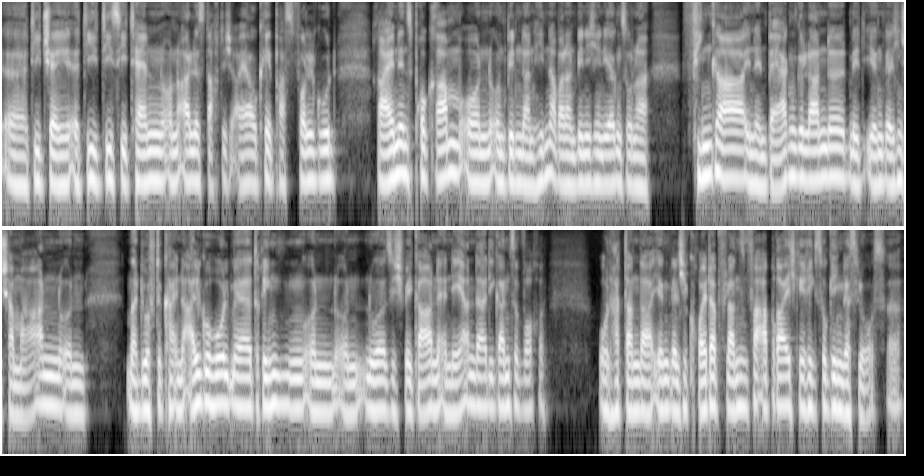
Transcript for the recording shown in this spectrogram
äh, DJ, äh, DC-10 und alles. Dachte ich, ah ja, okay, passt voll gut rein ins Programm und, und bin dann hin. Aber dann bin ich in irgendeiner Finca in den Bergen gelandet mit irgendwelchen Schamanen und man durfte keinen Alkohol mehr trinken und, und nur sich vegan ernähren da die ganze Woche. Und hat dann da irgendwelche Kräuterpflanzen verabreicht gekriegt. So ging das los. Ja.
